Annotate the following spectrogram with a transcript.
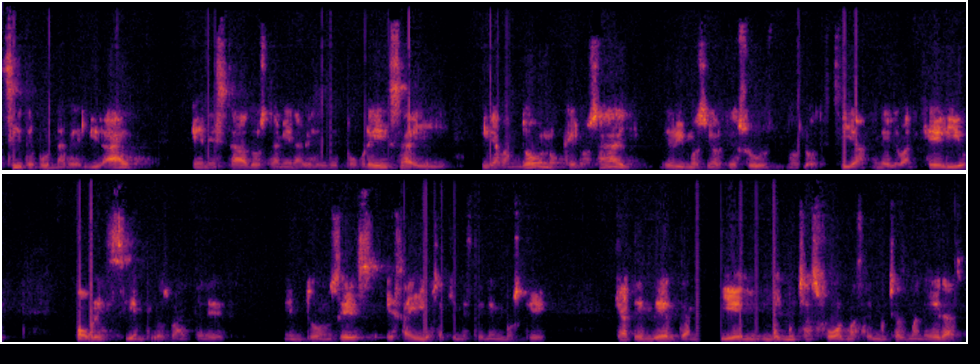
sí, de vulnerabilidad, en estados también a veces de pobreza y, de abandono, que los hay. El mismo Señor Jesús nos lo decía en el Evangelio, pobres siempre los van a tener. Entonces, es a ellos a quienes tenemos que, que atender también. hay muchas formas, hay muchas maneras,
